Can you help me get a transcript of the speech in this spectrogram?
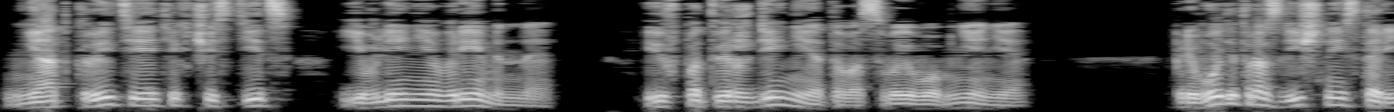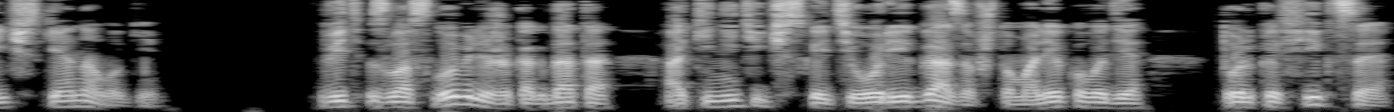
Не открытие этих частиц – явление временное, и в подтверждение этого своего мнения приводят различные исторические аналогии. Ведь злословили же когда-то о кинетической теории газов, что молекулы де только фикция,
